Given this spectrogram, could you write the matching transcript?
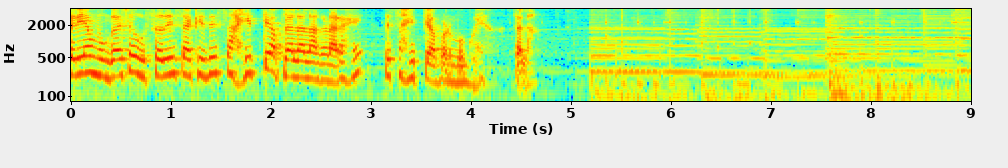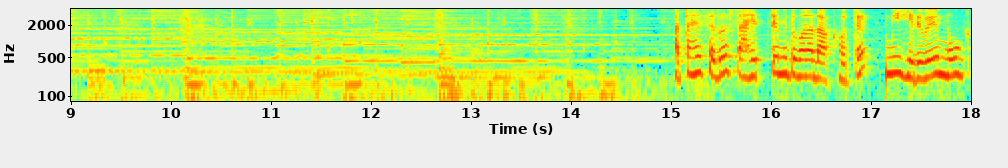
तर या मुगाच्या उसळीसाठी जे साहित्य आपल्याला लागणार आहे ते साहित्य आपण बघूया. चला. आता हे सगळं साहित्य मी तुम्हाला दाखवते. मी हिरवे मूग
